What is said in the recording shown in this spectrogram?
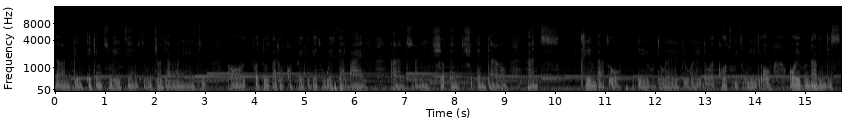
and being taken to ATMs to withdraw their money to or for those that don't cooperate they get to waste their life and I mean shut them shoot them down and claim that oh they they were they were they were caught with weed or or even having this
